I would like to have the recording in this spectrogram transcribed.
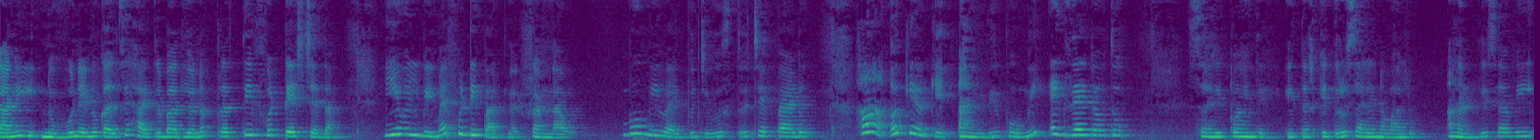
కానీ నువ్వు నేను కలిసి హైదరాబాద్లో ఉన్న ప్రతి ఫుడ్ టేస్ట్ చేద్దాం. You will be my food partner from now Bhoomi వైపు చూస్తూ చెప్పాడు. హా ఓకే ఓకే అంది భూమి ఎగ్జైట్ అవుతూ. సరిపోయింది. ఇద్దరికిద్దరు సరైన వాళ్ళు అంది సవి.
